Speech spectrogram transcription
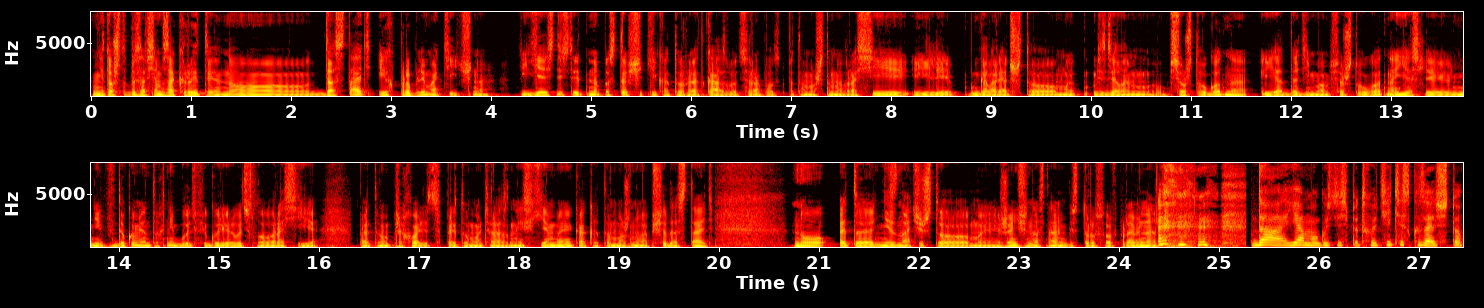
не то чтобы совсем закрыты, но достать их проблематично. Есть действительно поставщики, которые отказываются работать, потому что мы в России, или говорят, что мы сделаем все, что угодно, и отдадим вам все, что угодно, если не, в документах не будет фигурировать слово «Россия». Поэтому приходится придумывать разные схемы, как это можно вообще достать. Но это не значит, что мы женщины оставим без трусов, правильно? Да, я могу здесь подхватить и сказать, что,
